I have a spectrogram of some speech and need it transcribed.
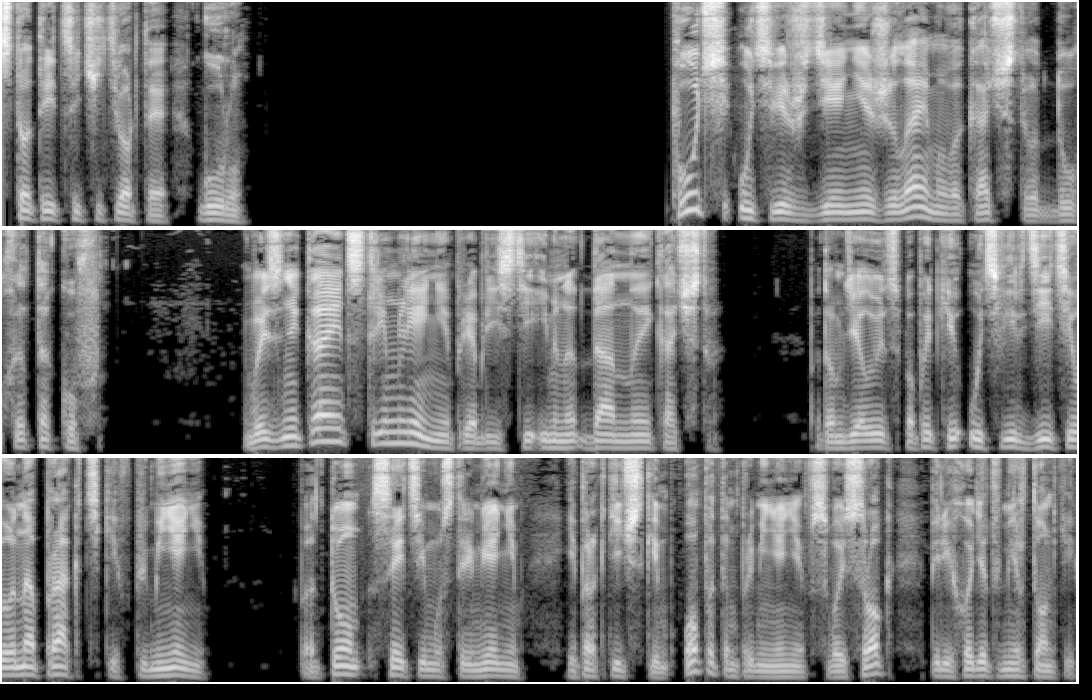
134. Гуру. Путь утверждения желаемого качества духа таков. Возникает стремление приобрести именно данное качество. Потом делаются попытки утвердить его на практике, в применении. Потом с этим устремлением и практическим опытом применения в свой срок переходит в мир тонкий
